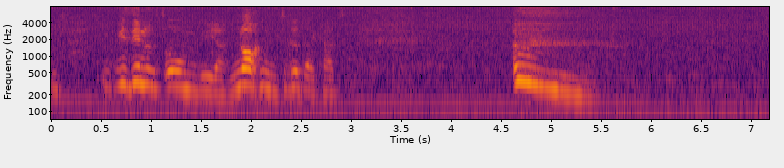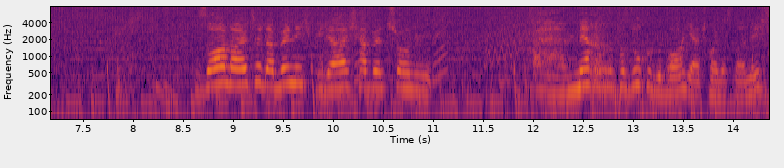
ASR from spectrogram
Ich, wir sehen uns oben wieder. Noch ein dritter Cut. So Leute, da bin ich wieder. Ich habe jetzt schon äh, mehrere Versuche gebraucht. Ja toll, das war nichts.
